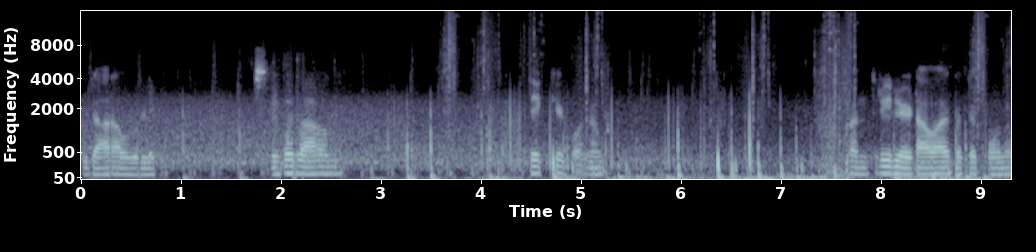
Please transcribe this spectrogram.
तू जा रहा हो लेके। तो जा रहा हूँ देख के कौन है कंट्री लेटा हुआ है, कहते कौन है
